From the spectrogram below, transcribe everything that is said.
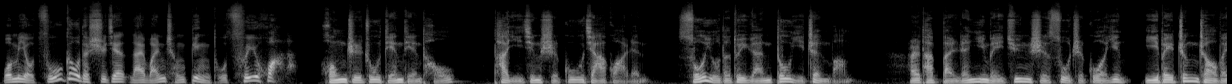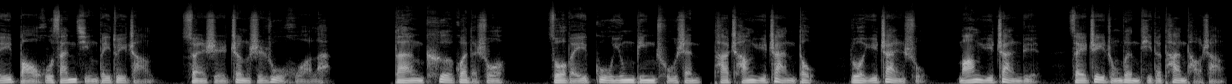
我们有足够的时间来完成病毒催化了。”红蜘蛛点点头，他已经是孤家寡人，所有的队员都已阵亡，而他本人因为军事素质过硬，已被征召为保护伞警备队长。算是正式入伙了，但客观的说，作为雇佣兵出身，他长于战斗，弱于战术，忙于战略，在这种问题的探讨上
